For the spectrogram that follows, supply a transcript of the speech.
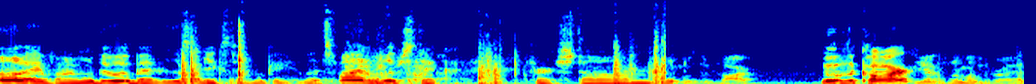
Okay, fine. We'll do it better this next time. Okay, let's find lipstick first. Um, Can you move the car? Move the car. Yeah, I'm talking about the grass.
